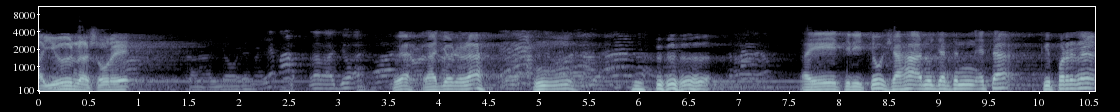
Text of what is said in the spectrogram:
Ayeuna sore. Ya rajo dulu lah rajalah ciri anu jantan eta kiperna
